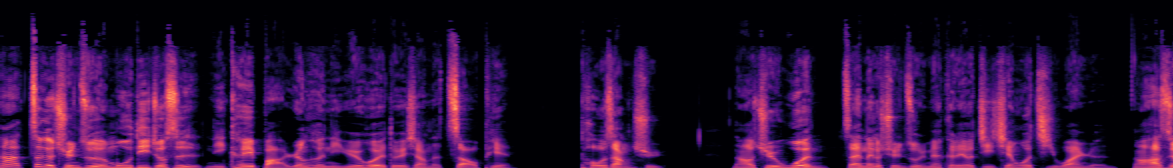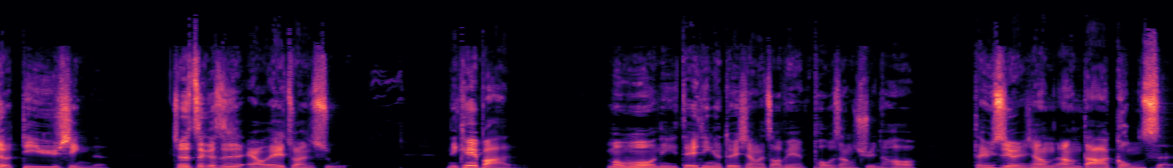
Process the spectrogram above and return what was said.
那这个群组的目的就是，你可以把任何你约会对象的照片 PO 上去，然后去问，在那个群组里面可能有几千或几万人，然后它是有地域性的，就是这个是 LA 专属的。你可以把某某你 dating 的对象的照片 PO 上去，然后等于是有点像让大家公审，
